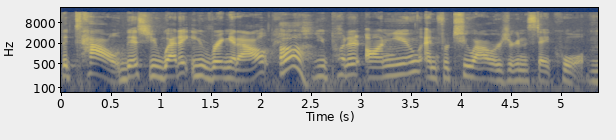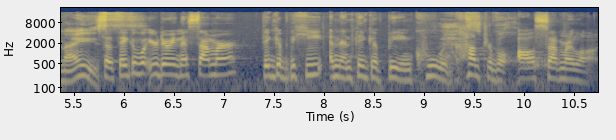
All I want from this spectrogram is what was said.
the towel. This you wet it, you wring it out, oh. you put it on you, and for two hours you're going to stay cool. Nice. So think of what you're doing this summer think of the heat, and then think of being cool and comfortable all summer long.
